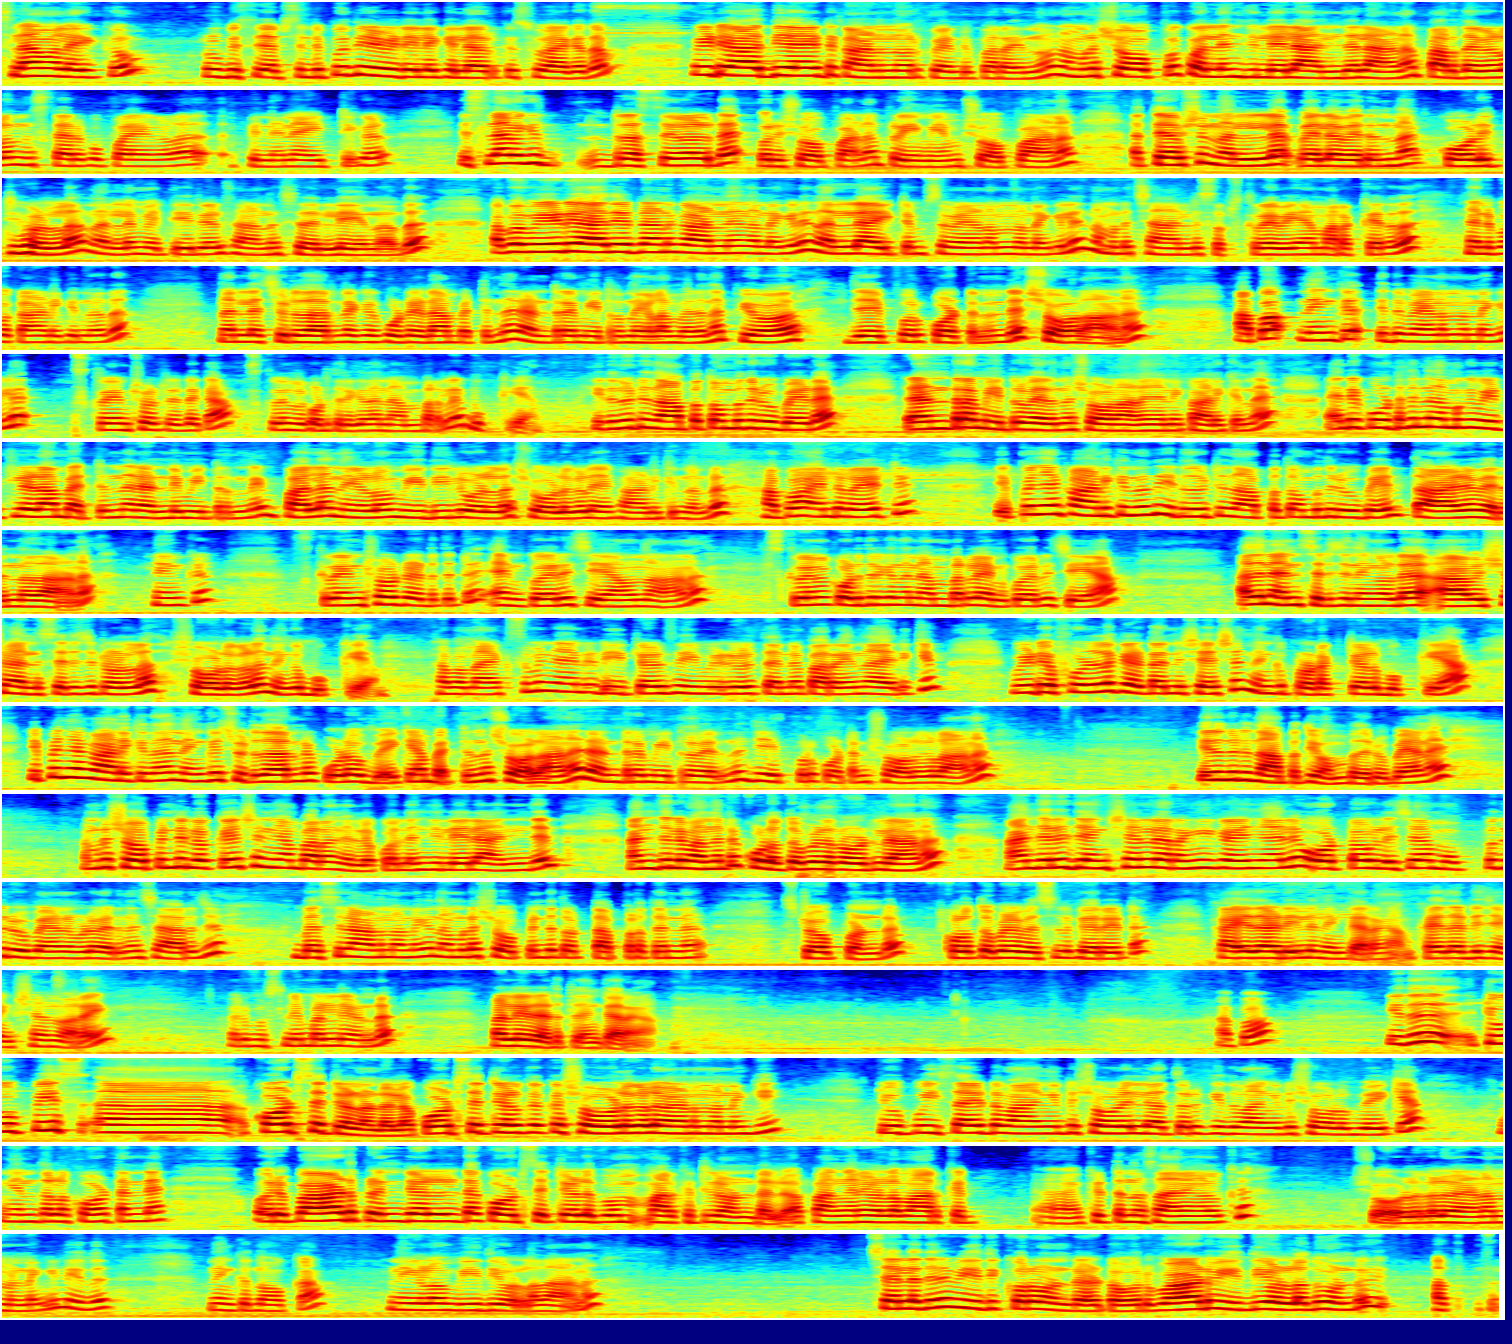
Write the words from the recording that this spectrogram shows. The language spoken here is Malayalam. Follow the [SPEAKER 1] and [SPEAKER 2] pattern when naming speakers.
[SPEAKER 1] അസ്സാം വലൈക്കും റൂബി സിയാബ്സിന്റെ പുതിയ വീഡിയോയിലേക്ക് എല്ലാവർക്കും സ്വാഗതം. വീഡിയോ ആദ്യമായിട്ട് കാണുന്നവർക്ക് വേണ്ടി പറയുന്നു നമ്മുടെ ഷോപ്പ് കൊല്ലം ജില്ലയിലെ അഞ്ചലാണ്. പർദ്ദകളും നിസ്കാരക്കുപ്പായങ്ങൾ പിന്നെ നൈറ്റികൾ. ഇസ്ലാമിക് ഡ്രസ്സുകളുടെ ഒരു ഷോപ്പാണ് പ്രീമിയം ഷോപ്പാണ്. അത്യാവശ്യം നല്ല വില വരുന്ന ക്വാളിറ്റി ഉള്ള നല്ല മെറ്റീരിയൽസ് ആണ് സെൽ ചെയ്യുന്നത്. അപ്പോൾ വീഡിയോ ആദ്യമായിട്ടാണ് കാണുന്നതെന്നുണ്ടെങ്കിൽ നല്ല ഐറ്റംസ് വേണം എന്നുണ്ടെങ്കിൽ നമ്മുടെ ചാനൽ സബ്സ്ക്രൈബ് ചെയ്യാൻ മറക്കരുത്. ഞാനിപ്പോൾ കാണിക്കുന്നത് നല്ല ചുരിദാറിന്റെ ഒക്കെ കൂടെ ഇടാൻ പറ്റുന്ന രണ്ടര മീറ്റർ നീളം വരുന്ന പ്യുവർ ജയ്പൂർ കോട്ടണിന്റെ ഷോളാണ് അപ്പോൾ നിങ്ങൾക്ക് ഇത് വേണമെന്നുണ്ടെങ്കിൽ സ്ക്രീൻഷോട്ട് എടുക്കാം. സ്ക്രീനിൽ കൊടുത്തിരിക്കുന്ന നമ്പറിൽ ബുക്ക് ചെയ്യാം. ഇരുന്നൂറ്റി നാൽപ്പത്തൊമ്പത് രൂപയുടെ രണ്ടര മീറ്റർ വരുന്ന ഷോളാണ് ഞാൻ കാണിക്കുന്നത് അതിന്റെ കൂട്ടത്തിൽ നമുക്ക് വീട്ടിലിടാൻ പറ്റുന്ന രണ്ട് മീറ്ററിന്റെയും പല നീളവും വീതിയിലുമുള്ള ഷോളുകൾ ഞാൻ കാണിക്കുന്നുണ്ട്. അപ്പോൾ അതിന്റെ റേറ്റ് ഇപ്പോൾ ഞാൻ കാണിക്കുന്നത് ഇരുന്നൂറ്റി നാൽപ്പത്തൊമ്പത് രൂപയിൽ താഴെ വരുന്നതാണ്. നിങ്ങൾക്ക് സ്ക്രീൻഷോട്ട് എടുത്തിട്ട് എൻക്വയറി ചെയ്യാവുന്നതാണ്. സ്ക്രീനിൽ കൊടുത്തിരിക്കുന്ന നമ്പറിൽ എൻക്വയറി ചെയ്യാം. അതിനനുസരിച്ച് നിങ്ങളുടെ ആവശ്യം അനുസരിച്ചിട്ടുള്ള ഷോളുകൾ നിങ്ങൾക്ക് ബുക്ക് ചെയ്യാം. അപ്പോൾ മാക്സിമം ഞാൻ എന്റെ ഡീറ്റെയിൽസ് ഈ വീഡിയോയിൽ തന്നെ പറയുന്നതായിരിക്കും. വീഡിയോ ഫുള്ള് കേട്ടതിന് ശേഷം നിങ്ങൾക്ക് പ്രൊഡക്റ്റുകൾ ബുക്ക് ചെയ്യാം. ഇപ്പം ഞാൻ കാണിക്കുന്നത് നിങ്ങൾക്ക് ചുരിദാറിന്റെ കൂടെ ഉപയോഗിക്കാൻ പറ്റുന്ന ഷോളാണ്. രണ്ടര മീറ്റർ വരുന്ന ജയ്പൂർ കോട്ടൺ ഷോളുകളാണ്. ഇരുന്നൂറ്റി നാൽപ്പത്തി ഒമ്പത് രൂപയാണ്. നമ്മുടെ ഷോപ്പിന്റെ ലൊക്കേഷൻ ഞാൻ പറഞ്ഞല്ലോ കൊല്ലം ജില്ലയിലെ അഞ്ചൽ. അഞ്ചൽ വന്നിട്ട് കുളത്തൂപ്പുഴ റോഡിലാണ് അഞ്ചൽ ജംഗ്ഷനിൽ ഇറങ്ങിക്കഴിഞ്ഞാൽ ഓട്ടോ വിളിച്ചാൽ മുപ്പത് രൂപയാണ് ഇവിടെ വരുന്ന ചാർജ് ബസ്സിലാണെന്നുണ്ടെങ്കിൽ നമ്മുടെ ഷോപ്പിന്റെ തൊട്ടപ്പുറത്ത് തന്നെ സ്റ്റോപ്പുണ്ട്. കുളത്തൂപ്പുഴ ബസ്സിൽ കയറിയിട്ട് കൈതാടിയിൽ നിങ്ങൾക്ക് ഇറങ്ങാം. കൈതാടി ജംഗ്ഷൻ എന്ന് പറയും. ഒരു മുസ്ലിം പള്ളിയുണ്ട്. പള്ളിയുടെ അടുത്ത് നിങ്ങൾക്ക് ഇറങ്ങാം. അപ്പോൾ ഇത് ടു പീസ് കോഡ് സെറ്റുകളുണ്ടല്ലോ. കോഡ് സെറ്റുകൾക്കൊക്കെ ഷോളുകൾ വേണമെന്നുണ്ടെങ്കിൽ ടു പീസായിട്ട് വാങ്ങിയിട്ട് ഷോളില്ലാത്തവർക്ക് ഇത് വാങ്ങിയിട്ട് ഷോൾ ഉപയോഗിക്കാം. ഇങ്ങനത്തുള്ള കോട്ടന്റെ ഒരുപാട് പ്രിന്റുകളുടെ കോഡ് സെറ്റുകൾ ഇപ്പം മാർക്കറ്റിലുണ്ടല്ലോ. അപ്പോൾ അങ്ങനെയുള്ള മാർക്കറ്റ് കിട്ടുന്ന സാധനങ്ങൾക്ക് ഷോളുകൾ വേണമെന്നുണ്ടെങ്കിൽ ഇത് നിങ്ങൾക്ക് നോക്കാം. നീളവും വീതിയും ഉള്ളതാണ് ചിലതിന് വീതിക്കുറവുണ്ട് കേട്ടോ. ഒരുപാട് വീതി ഉള്ളതുകൊണ്ട്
